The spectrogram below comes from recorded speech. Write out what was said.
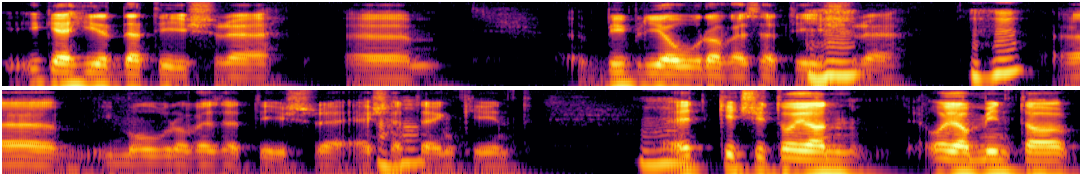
ige hirdetésre, biblia vezetésre, uh-huh. uh, ima vezetésre esetenként. Uh-huh. Egy kicsit olyan, olyan, mint a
